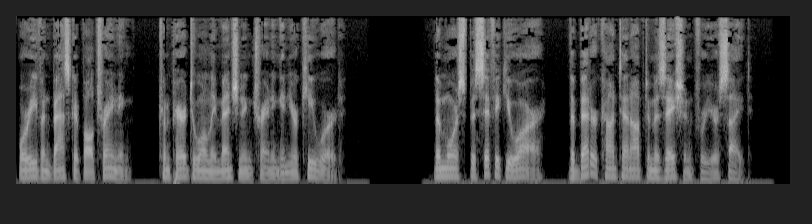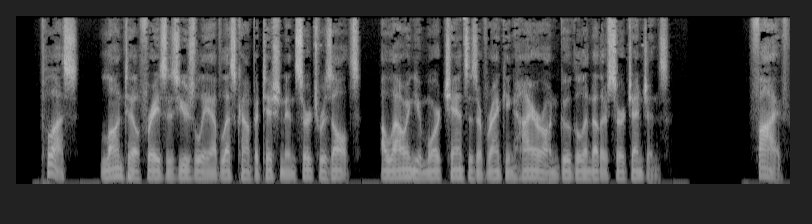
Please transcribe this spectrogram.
or even basketball training, compared to only mentioning training in your keyword. The more specific you are, the better content optimization for your site. Plus, longtail phrases usually have less competition in search results, allowing you more chances of ranking higher on Google and other search engines. 5.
